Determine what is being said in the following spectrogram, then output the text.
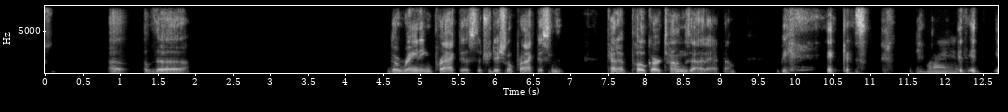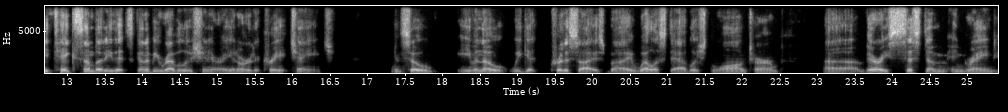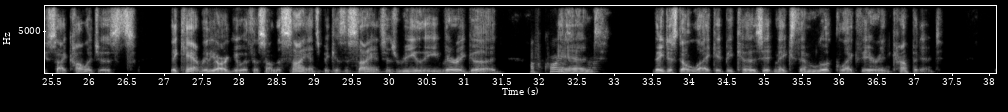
uh, of the, the reigning practice, the traditional practice, and kind of poke our tongues out at them because right. it, it, it takes somebody that's going to be revolutionary in order to create change. And so, even though we get criticized by well established, long term, uh, very system ingrained psychologists, they can't really argue with us on the science because the science is really very good. Of course. And they just don't like it because it makes them look like they're incompetent.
